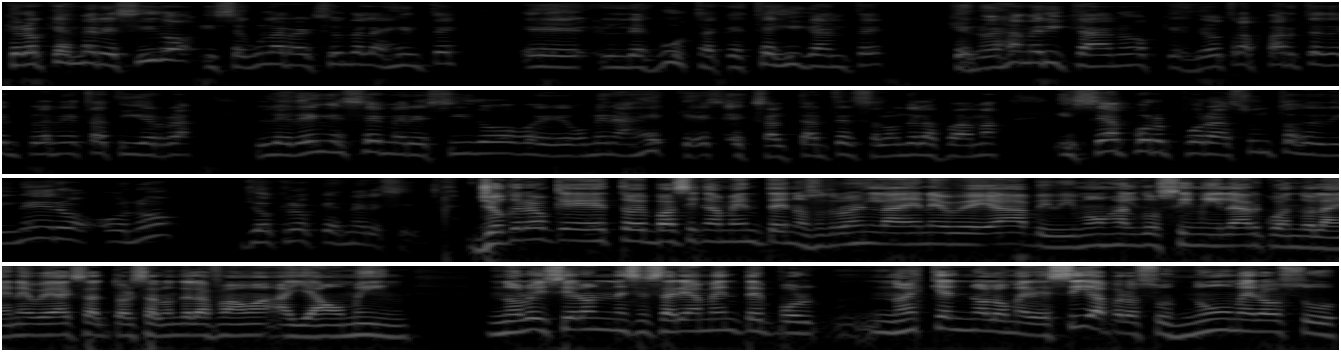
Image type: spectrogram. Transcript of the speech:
creo que es merecido y según la reacción de la gente eh, les gusta que este gigante que no es americano, que es de otra parte del planeta Tierra, le den ese merecido eh, homenaje que es exaltarte el Salón de la Fama y sea por, por asuntos de dinero o no, yo creo que es merecido. Yo creo que esto es básicamente, nosotros en la NBA vivimos algo similar cuando la NBA exaltó al Salón de la Fama a Yao Ming. No lo hicieron necesariamente por, no es que él no lo merecía, pero sus números, su,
